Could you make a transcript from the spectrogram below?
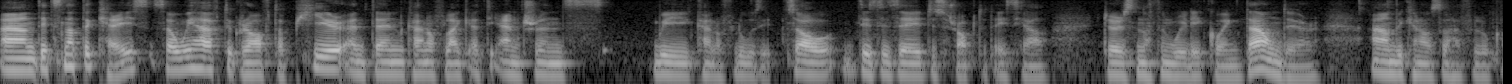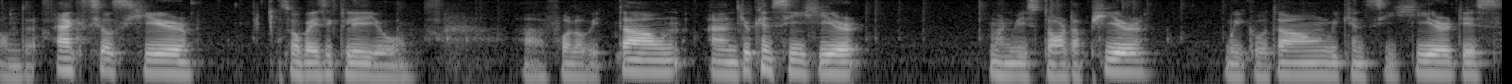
And it's not the case. So we have the graft up here and then kind of like at the entrance, we kind of lose it. So this is a disrupted ACL. There's nothing really going down there. And we can also have a look on the axials here. So basically you uh, follow it down and you can see here when we start up here, we go down, we can see here this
